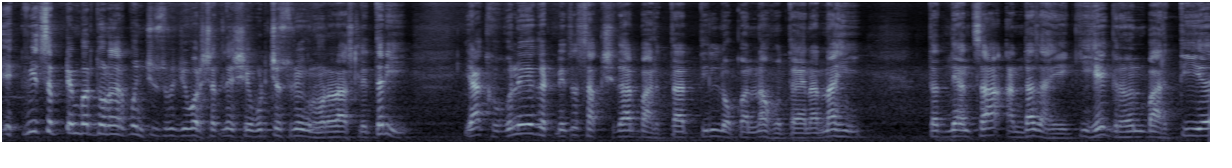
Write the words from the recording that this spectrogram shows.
एकवीस सप्टेंबर दोन हजार पंचवीस रोजी वर्षातले शेवटचे सूर्यग्रहण होणार असले तरी या खगोलीय घटनेचा साक्षीदार भारतातील लोकांना होता येणार नाही. तज्ज्ञांचा अंदाज आहे की हे ग्रहण भारतीय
